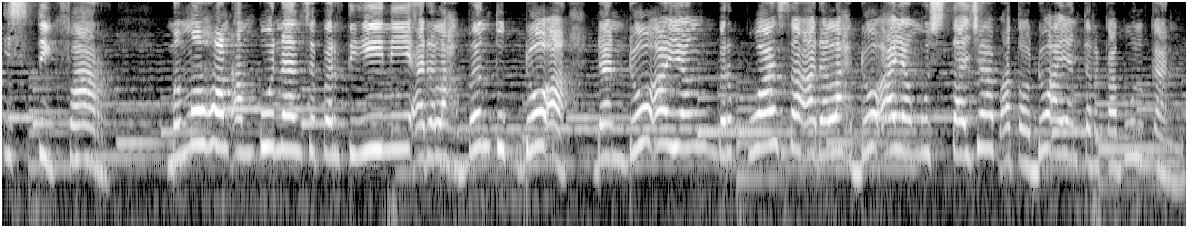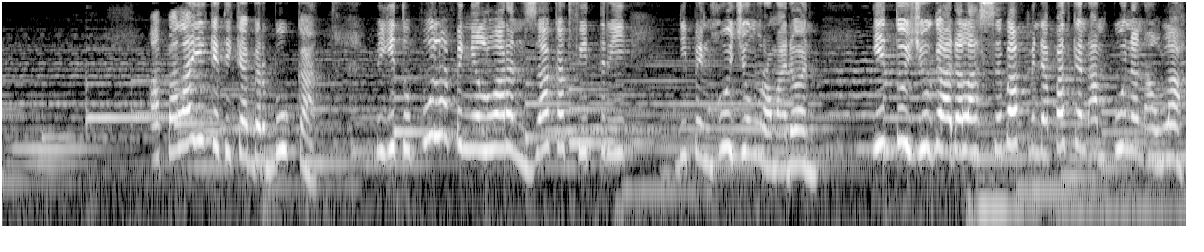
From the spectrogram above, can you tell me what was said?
istighfar. Memohon ampunan seperti ini adalah bentuk doa dan doa yang berpuasa adalah doa yang mustajab atau doa yang terkabulkan. Apalagi ketika berbuka, begitu pula pengeluaran zakat fitri di penghujung Ramadan. Itu juga adalah sebab mendapatkan ampunan Allah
